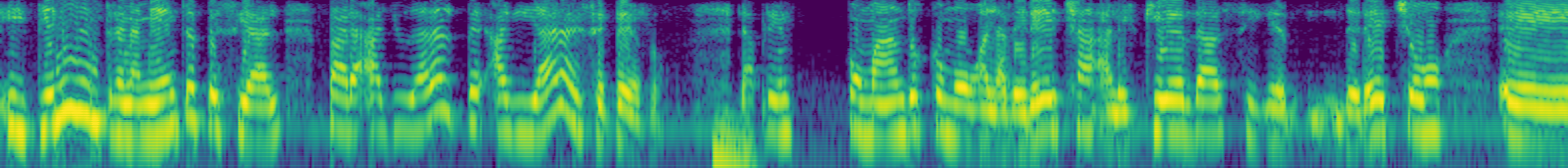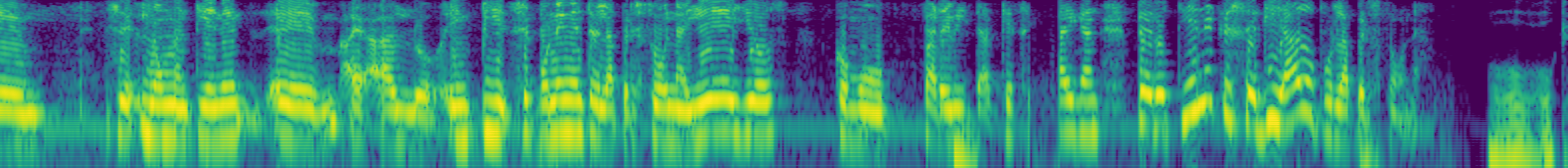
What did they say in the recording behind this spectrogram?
y tiene un entrenamiento especial para ayudar al, a guiar a ese perro. Mm. aprende comandos como a la derecha, a la izquierda, sigue derecho, eh, se lo mantienen, eh, se ponen entre la persona y ellos como para evitar que se caigan, pero tiene que ser guiado por la persona. Oh, ok,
